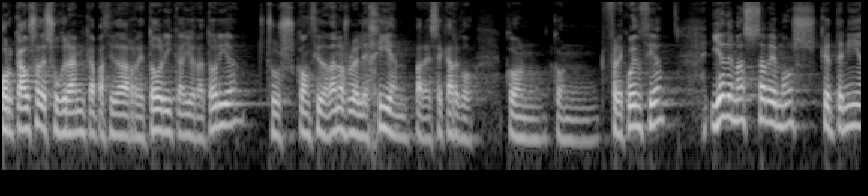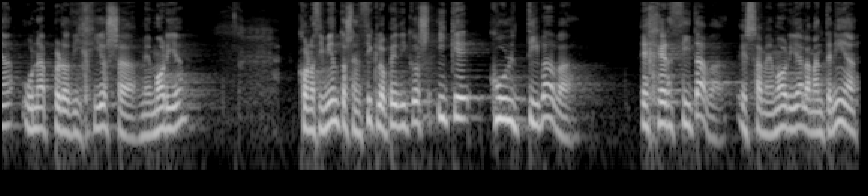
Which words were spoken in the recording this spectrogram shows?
por causa de su gran capacidad retórica y oratoria. Sus conciudadanos lo elegían para ese cargo con, frecuencia. Y además sabemos que tenía una prodigiosa memoria, conocimientos enciclopédicos y que cultivaba, ejercitaba esa memoria, la mantenía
